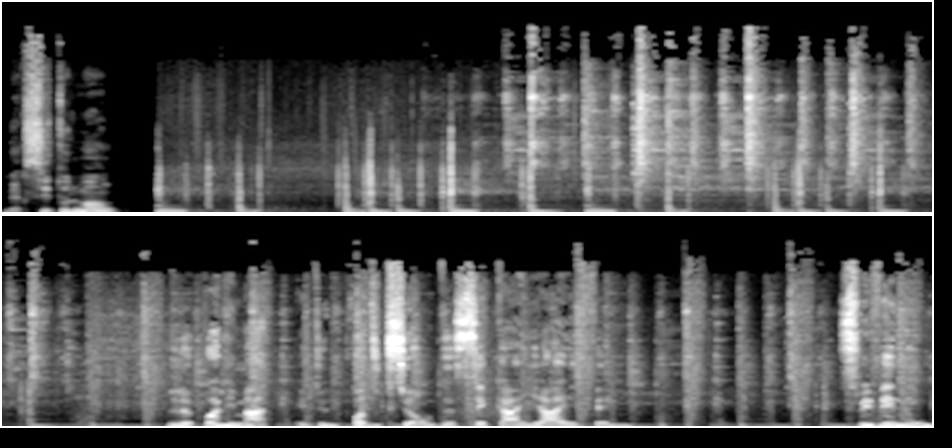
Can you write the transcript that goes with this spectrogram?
Merci tout le monde. Le Polymath est une production de CKIA FM. Suivez-nous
